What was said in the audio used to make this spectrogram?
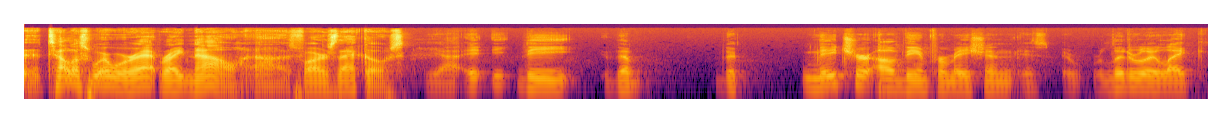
of tell us where we're at right now as far as that goes. Yeah, it, it- the the the nature of the information is literally like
